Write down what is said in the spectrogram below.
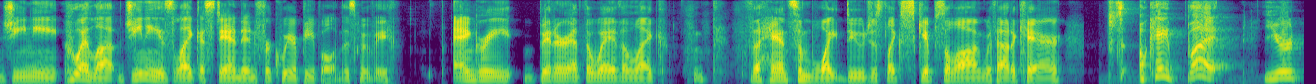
Jeannie, who I love, Jeannie is like a stand-in for queer people in this movie. Angry, bitter at the way the like the handsome white dude just like skips along without a care. Okay, but you're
